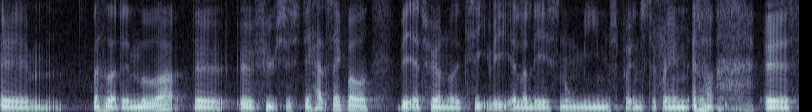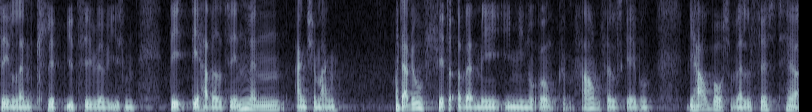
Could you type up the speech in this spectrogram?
øhm, hvad hedder det, møder øh, øh, fysisk. Det har altså ikke været ved at høre noget i tv, eller læse nogle memes på Instagram, eller øh, se et eller andet klip i tv-avisen. Det, det har været til en eller anden arrangement. Og der er det jo fedt at være med i Mino Ung København-fællesskabet. Vi har jo vores valgfest her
